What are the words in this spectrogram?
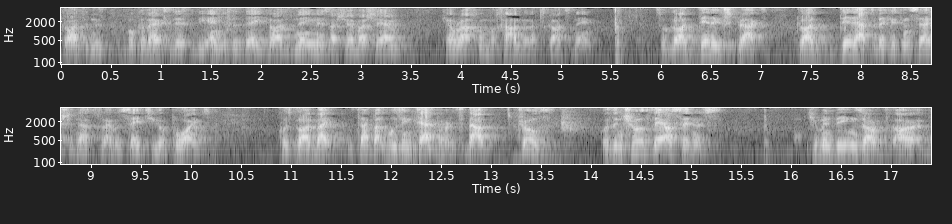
God's in the book of Exodus, at the end of the day, God's name is Hashem Hashem Kerachum V'chanu. That's God's name. So God did extract, God did have to make a concession. That's what I would say to your point. Because God might, it's not about losing temper, it's about truth. Because in truth, they are sinners. Human beings are, are,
